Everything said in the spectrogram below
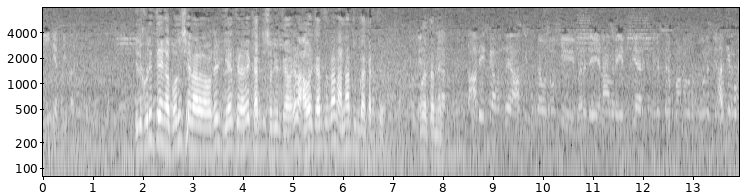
நீங்க எப்படி பாக்குறீங்க இது குறித்து எங்கள் பொதுச் செயலாளர் அவர்கள் ஏற்கனவே கருத்து சொல்லியிருக்கிறார்கள். அவர் கருத்து தான் அதிமுக கருத்து. வந்து அதிமுகவை நோக்கி வருது. ஏன்னா அவர் எம்ஜிஆருக்கு மிக சிறப்பான ஒரு புகழஞ்சலி அதிமுக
